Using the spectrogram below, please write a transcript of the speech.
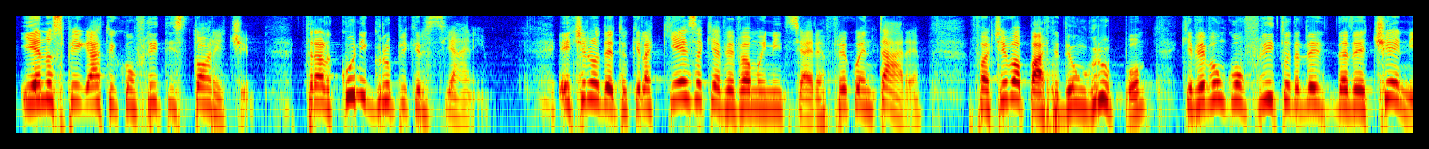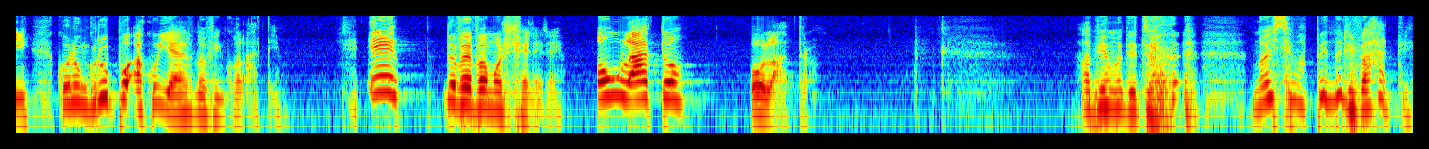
e hanno spiegato i conflitti storici tra alcuni gruppi cristiani e ci hanno detto che la chiesa che avevamo iniziato a frequentare faceva parte di un gruppo che aveva un conflitto da, de- da decenni con un gruppo a cui erano vincolati. E dovevamo scegliere o un lato o l'altro. Abbiamo detto, noi siamo appena arrivati,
